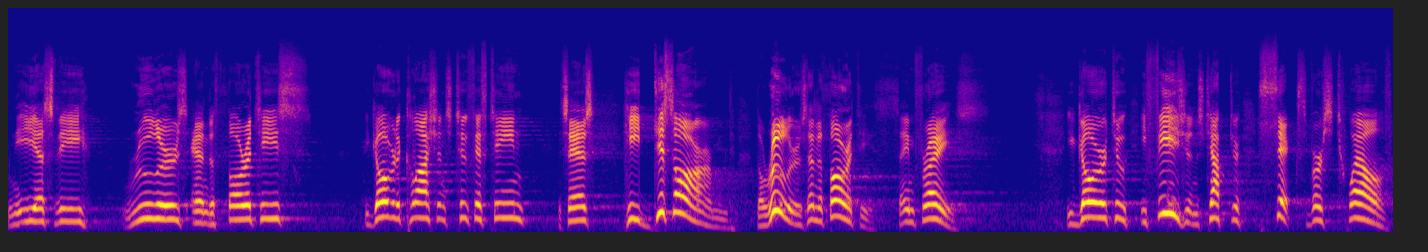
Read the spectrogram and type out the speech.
in the ESV, rulers and authorities. You go over to Colossians 2:15, it says, "He disarmed the rulers and authorities." Same phrase. You go over to Ephesians chapter 6, verse 12.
